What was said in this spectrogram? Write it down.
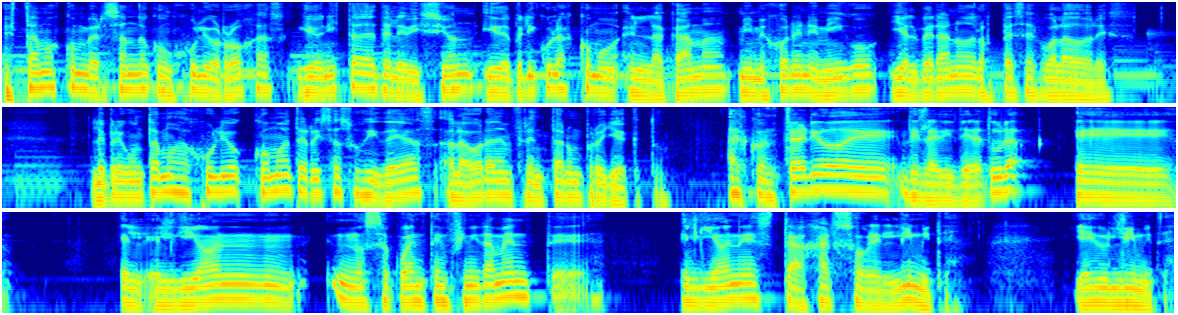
Estamos conversando con Julio Rojas, guionista de televisión y de películas como En la cama, Mi mejor enemigo y El verano de los peces voladores. Le preguntamos a Julio cómo aterriza sus ideas a la hora de enfrentar un proyecto. Al contrario de, la literatura, eh, el, guion no se cuenta infinitamente, el guion es trabajar sobre el límite y hay un límite.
